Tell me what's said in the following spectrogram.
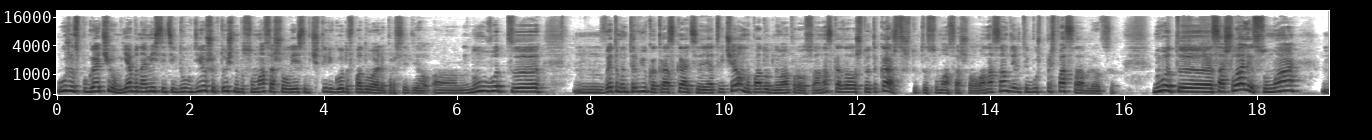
Ужин с Пугачевым. Я бы на месте этих двух девушек точно бы с ума сошел, если бы 4 года в подвале просидел. Ну вот э, в этом интервью как раз Катя и отвечала на подобный вопрос. Она сказала, что это кажется, что ты с ума сошел, а на самом деле ты будешь приспосабливаться. Ну вот, э, сошла ли с ума, сошли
